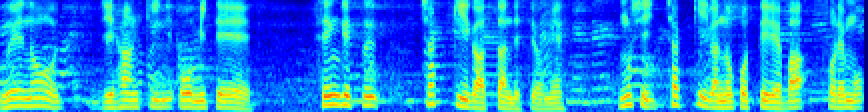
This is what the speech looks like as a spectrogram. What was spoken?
上の自販機を見て先月チャッキーがあったんですよね。もしチャッキーが残っていればそれも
